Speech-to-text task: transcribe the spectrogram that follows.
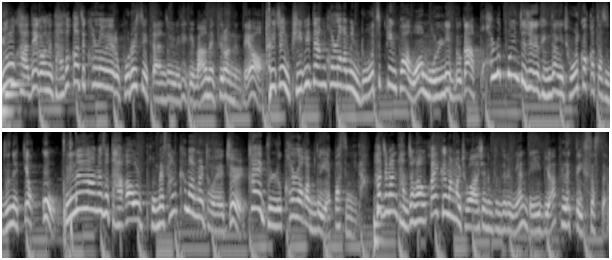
이 가디건은 다섯 가지 colorway로 고를 수 있다는 점이 되게 마음에 들었는데요. 그중 비비드한 컬러감인 로즈 핑크와 warm 올리브가 컬러 포인트 주기 굉장히 좋을 것 같아서 눈에 띄었고 은은하면서 다가올 봄의 상큼함을 더해줄 스카이 블루 컬러감도 예뻤습니다. 하지만 단정하고 깔끔한 걸 좋아하시는 분들을 위한 네이비와 블랙도 있었어요.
